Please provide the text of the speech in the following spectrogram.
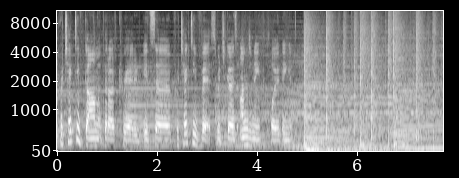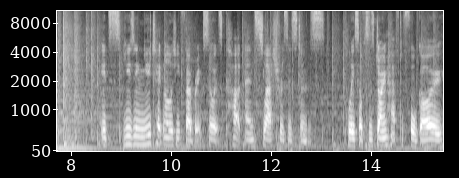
protective garment that I've created, it's a protective vest which goes underneath clothing. It's using new technology fabrics, so it's cut and slash resistance. Police officers don't have to forego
